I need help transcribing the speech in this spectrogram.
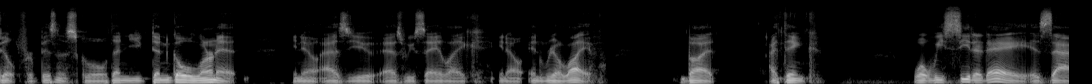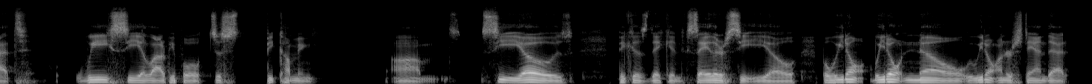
built for business school then you then go learn it you know as you as we say like you know in real life. But i think what we see today is that we see a lot of people just becoming um, CEOs because they can say they're CEO, but we don't we don't know we don't understand that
